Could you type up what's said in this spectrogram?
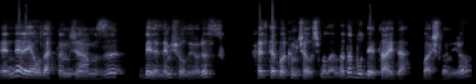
e, nereye odaklanacağımızı belirlemiş oluyoruz. Kalite bakım çalışmalarına da bu detayda başlanıyor.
